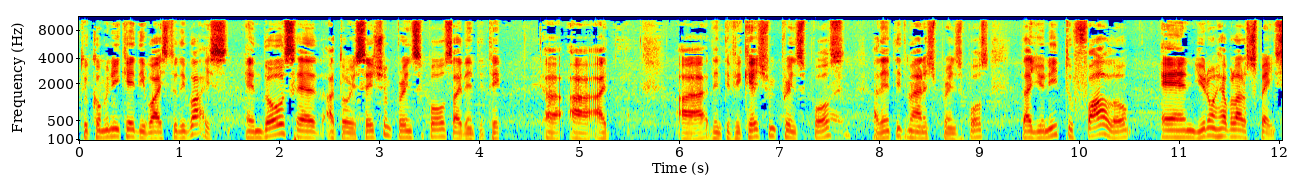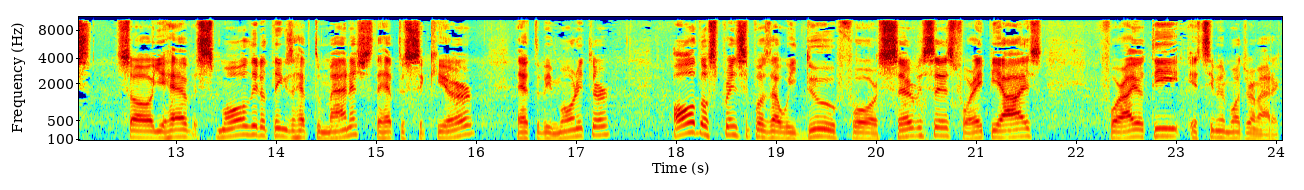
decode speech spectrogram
to communicate device to device, and those had authorization principles, identity. Uh, uh, uh, identification principles, right. identity management principles that you need to follow, and you don't have a lot of space. So you have small little things that have to manage, they have to secure, they have to be monitored. All those principles that we do for services, for APIs, for IoT, it's even more dramatic.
